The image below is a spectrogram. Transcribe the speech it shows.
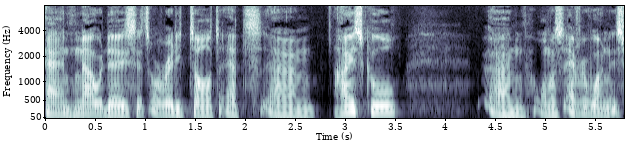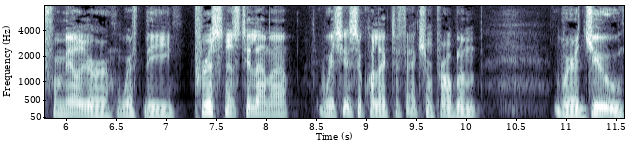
and nowadays it's already taught at um, high school. Um, almost everyone is familiar with the prisoner's dilemma, which is a collective action problem where due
